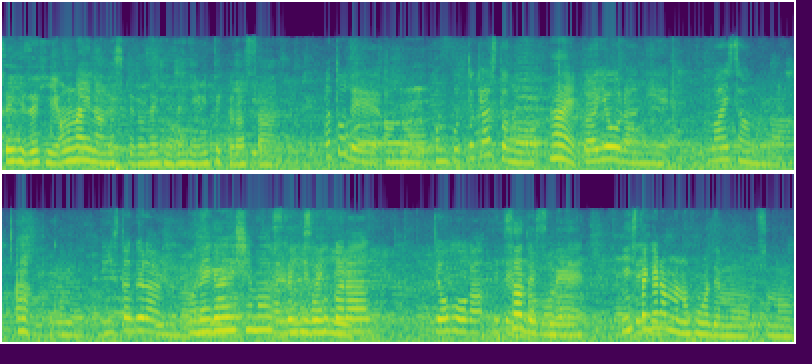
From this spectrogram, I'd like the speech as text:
ぜひぜひオンラインなんですけどぜひぜひ見てください。後であのこのポッドキャストのはい。概要欄に舞さんのあこのインスタグラムのお願いします。はいぜひぜひ。そこから情報が出てると思うのですね。インスタグラムの方でもその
